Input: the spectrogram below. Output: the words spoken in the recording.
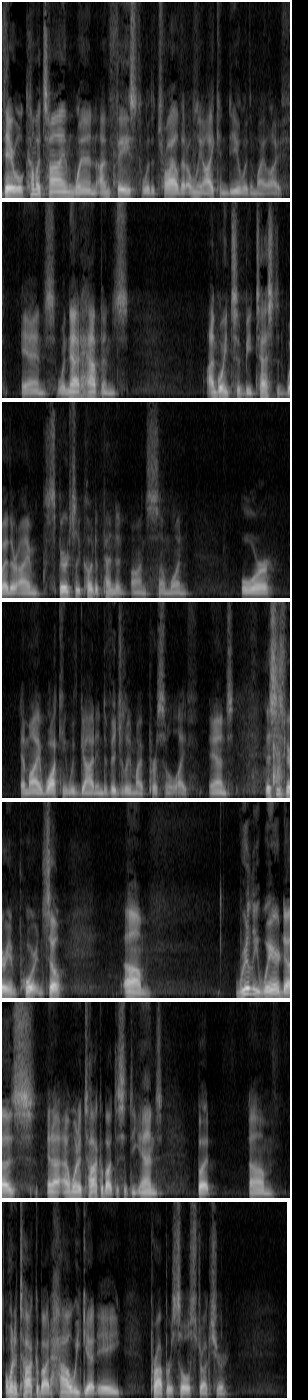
there will come a time when I'm faced with a trial that only I can deal with in my life. And when that happens, I'm going to be tested whether I'm spiritually codependent on someone or am I walking with God individually in my personal life. And this is very important. So, um, really, where does, and I, I, want to talk about this at the end, but um, I want to talk about how we get a proper soul structure.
